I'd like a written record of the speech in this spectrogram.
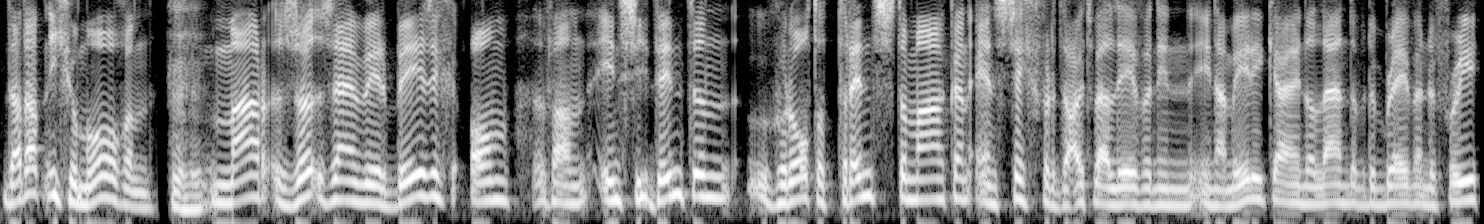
dat had niet gemogen. Mhm. Maar ze zijn weer bezig om van incidenten grote trends te maken. En zeg, verduid, wij leven in, in Amerika, in the land of the brave and the free.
